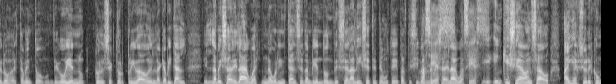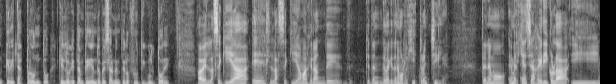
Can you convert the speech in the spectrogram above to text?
de los estamentos de gobierno con el sector privado en la capital. Eh, la Mesa del Agua es una buena instancia también donde se analiza este tema. Ustedes participan en la Mesa del Agua. Así es. Eh, ¿En qué se ha avanzado? ¿Hay acciones concretas pronto? ¿Qué es lo que están pidiendo especialmente los fruticultores? A ver, la sequía es la sequía más grande de la que tenemos registro en Chile tenemos emergencias agrícolas y,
